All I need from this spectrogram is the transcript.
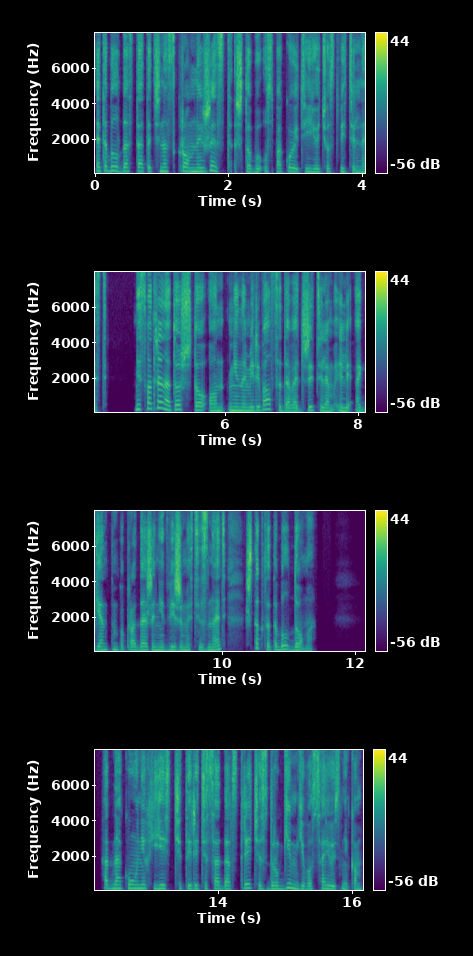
Это был достаточно скромный жест, чтобы успокоить ее чувствительность, Несмотря на то, что он не намеревался давать жителям или агентам по продаже недвижимости знать, что кто-то был дома. Однако у них есть четыре часа до встречи с другим его союзником,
